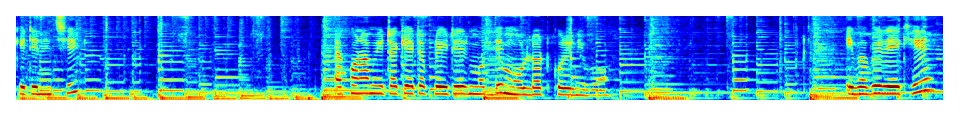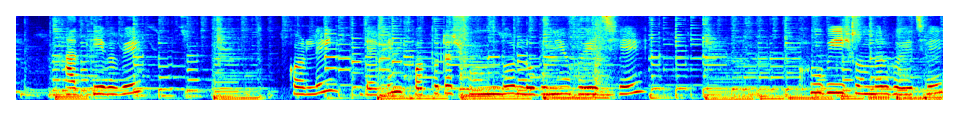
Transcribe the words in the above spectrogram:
কেটে নিচ্ছি। এখন আমি এটাকে একটা প্লেটের মধ্যে মোল্ড আউট করে নিব। এভাবে রেখে, হাত দিয়ে এভাবে করলেই দেখেন কতটা সুন্দর লোভনীয় হয়েছে। খুবই সুন্দর হয়েছে।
